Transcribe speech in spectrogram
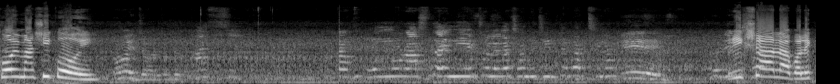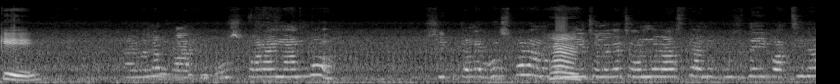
কই মাসি কই? অন্য রাস্তায় নিয়ে চলে গেছে আমি চিনতে পারছি না। এ রিক্সাওয়ালা বলে কে? আমি বললাম ঘোষপাড়ায় নামবো? শীতকালে ঘোষপাড়া আমাকে হ্যাঁ। নিয়ে চলে গেছে অন্য রাস্তায় আমি বুঝতেই পারছি না।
